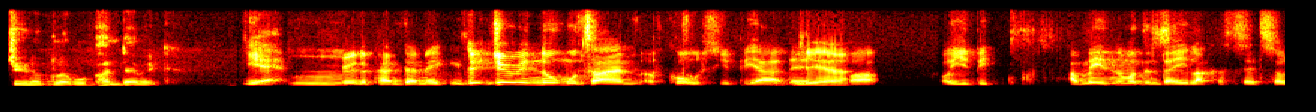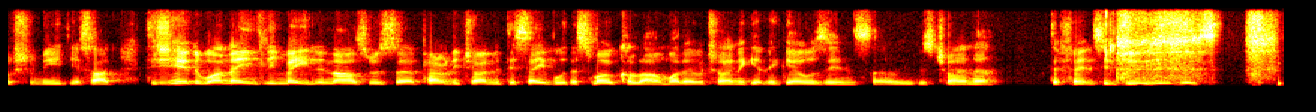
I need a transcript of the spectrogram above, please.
during a global pandemic. Yeah, Mm. during the pandemic. D- During normal time, of course, you'd be out there. Yeah. But, or you'd be. I mean, modern day, like I said, social media side. Did you hear the one Ainsley Maitland-Niles was uh, apparently trying to disable the smoke alarm while they were trying to get the girls in? So he was trying to defensive duty was.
